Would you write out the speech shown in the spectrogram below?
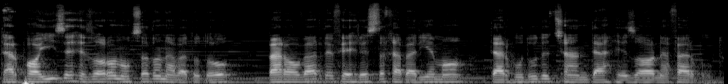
در پاییز 1992 برآورد فهرست خبری ما در حدود چند ده هزار نفر بود.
